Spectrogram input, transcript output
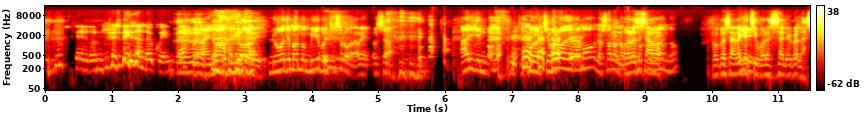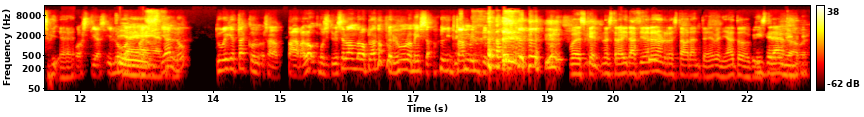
perdón, no os estáis dando cuenta. No, no, no. Ainhoa, Ainhoa, Sí. luego te mando un vídeo porque eso lo grabé. O sea, alguien. Bueno, el chivo lo derramó, nosotros nos Chivolo sacó- corriendo. Poco se habla que Y- Chibolo se salió con la suya, ¿eh? Hostias. Y luego, ya, para ya, limpiarlo, tuve que estar con. O sea, para lavarlo, como si estuviese lavando los platos, pero en una mesa, literalmente. Pues que nuestra habitación era un restaurante, ¿eh? Venía todo Cristo. Literalmente.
